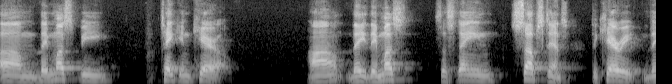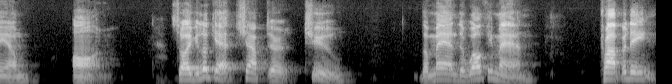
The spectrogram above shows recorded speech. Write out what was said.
um, they must be taken care of. Uh, they, they must sustain substance to carry them on. So if you look at chapter 2, the man, the wealthy man, property.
